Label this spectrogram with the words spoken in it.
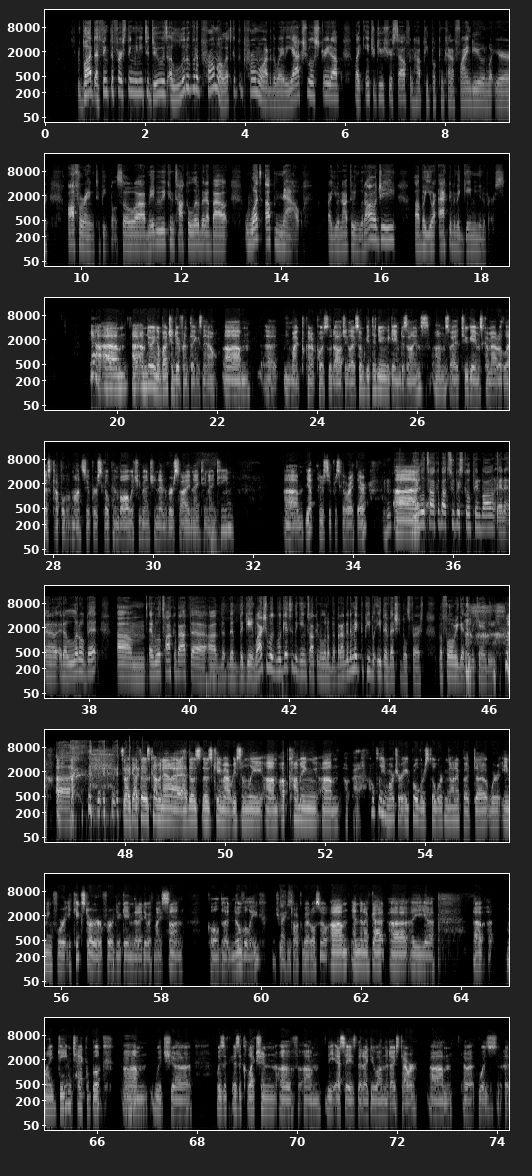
but I think the first thing we need to do is a little bit of promo. Let's get the promo out of the way. The actual straight up, like introduce yourself and how people can kind of find you and what you're offering to people. So uh, maybe we can talk a little bit about what's up now. Uh, you're not doing ludology, uh, but you are active in the gaming universe. Yeah, um, I, am doing a bunch of different things now um, uh, in my kind of post ludology life. So I'm continuing the game designs. Um, mm-hmm. So I had two games come out over the last couple of months: Super Skill Pinball, which you mentioned, and Versailles 1919. Um, yep, there's Super Skill right there. Mm-hmm. Uh, we will talk about Super Skill Pinball in, uh, in a little bit, um, and we'll talk about the, uh, the, the the game. Well, actually, we'll, we'll get to the game talking a little bit, but I'm going to make the people eat their vegetables first before we get to the candy. uh, so I got those coming out. I had those those came out recently. Um, upcoming, um, hopefully in March or April. We're still working on it, but uh, we're aiming for a Kickstarter for a new game that I do with my son called uh, Nova League, which nice. we can talk about also. Um, and then I've got uh, a uh, uh my game tech book, mm-hmm. um, which uh, was a, is a collection of um, the essays that I do on the Dice Tower. Um, uh, was uh,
